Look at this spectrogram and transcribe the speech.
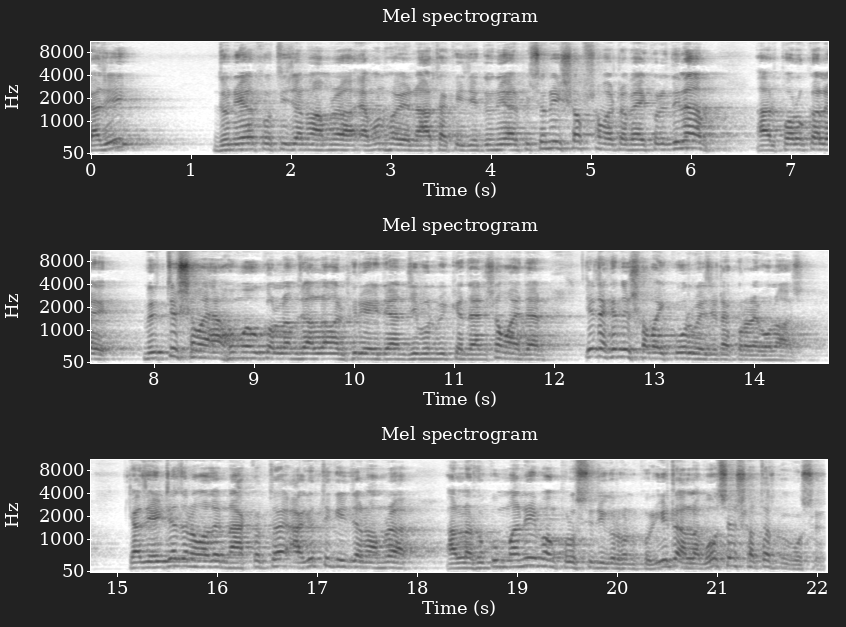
কাজেই দুনিয়ার প্রতি যেন আমরা এমন হয়ে না থাকি যে দুনিয়ার পিছনেই সব সময়টা ব্যয় করে দিলাম, আর পরকালে মৃত্যুর সময় হুমাউ করলাম যে আল্লাহ আমার ফিরিয়ে দেন, জীবন ভিক্ষা দেন, সময় দেন। যেটা কিন্তু সবাই করবে যেটা কোরআনে বলা আছে কাজে, এইটা যেন আমাদের না করতে হয়, আগের থেকেই যেন আমরা আল্লাহর হুকুম মানি এবং প্রস্তুতি গ্রহণ করি। এটা আল্লাহ বলছেন, সতর্ক করছেন।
